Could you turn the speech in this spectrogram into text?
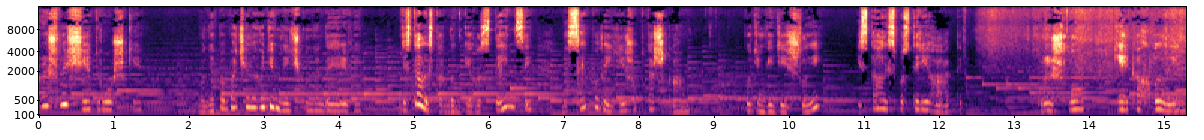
Пройшли ще трошки. Вони побачили годівничку на дереві, дістали з торбинки гостинці, насипали їжу пташкам. Потім відійшли і стали спостерігати. Пройшло кілька хвилин,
